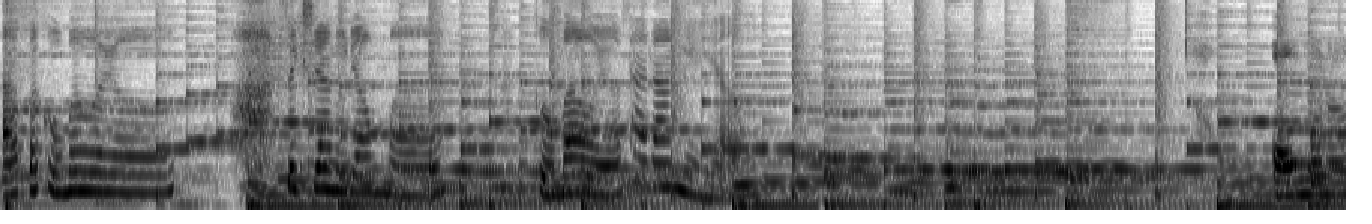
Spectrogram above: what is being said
아빠 고마워요. 섹시한 우리 엄마 고마워요. 사랑해요. 엄마나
